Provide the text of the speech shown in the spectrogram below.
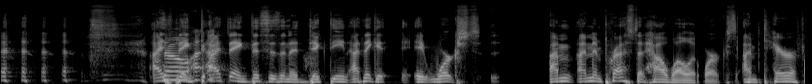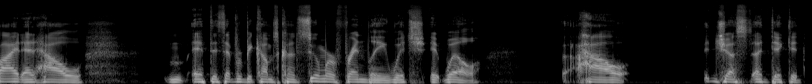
I think I, I, think this is an addicting. I think it it works. I'm I'm impressed at how well it works. I'm terrified at how if this ever becomes consumer friendly, which it will, how just addicted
